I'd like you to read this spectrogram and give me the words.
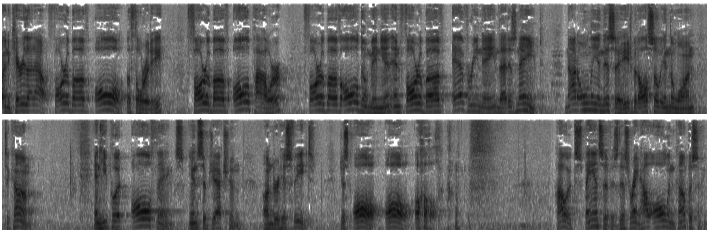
And carry that out. Far above all authority, far above all power far above all dominion and far above every name that is named, not only in this age, but also in the one to come. And he put all things in subjection under his feet. Just all, all, all. How expansive is this reign? How all encompassing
